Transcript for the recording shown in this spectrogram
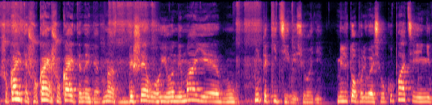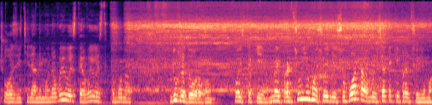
Шукайте, шукайте, шукайте, знайдете. У нас дешевого його немає. Ну, такі ціни сьогодні. Мелітополь весь в окупації, нічого звідтіля не можна вивезти, а вивезти то можна дуже дорого. Ось такі. Ми працюємо, сьогодні субота, ми все-таки працюємо.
